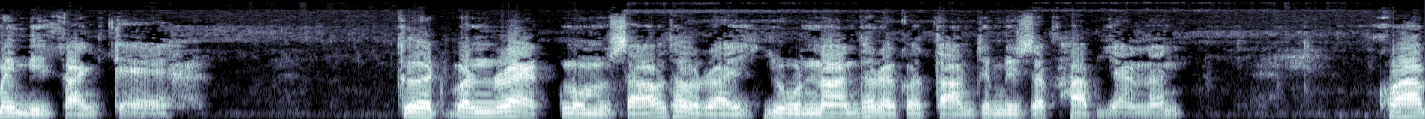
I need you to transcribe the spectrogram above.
ไม่มีการแก่ เกิดวันแรกหนุ่มสาวเท่าไรอยู่นานเท่าไรก็ตามจะมีสภาพอย่างนั้น ความ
